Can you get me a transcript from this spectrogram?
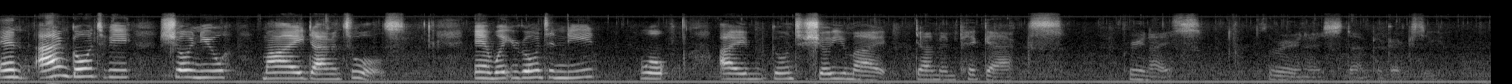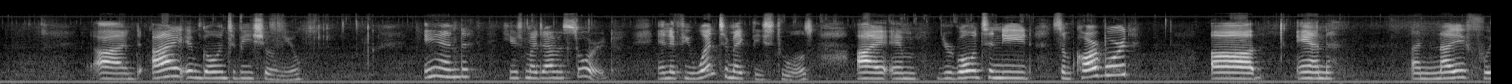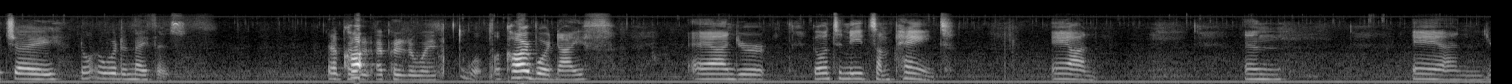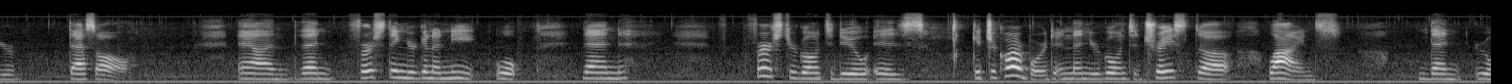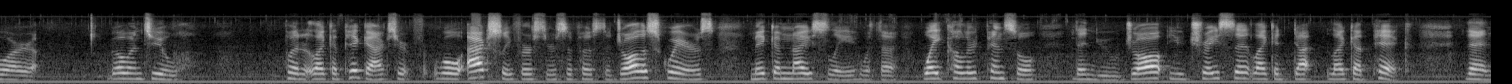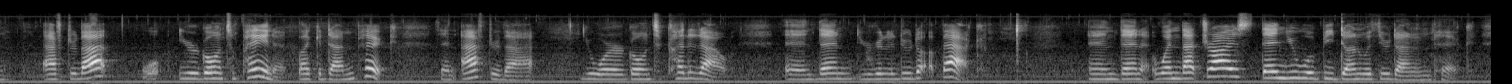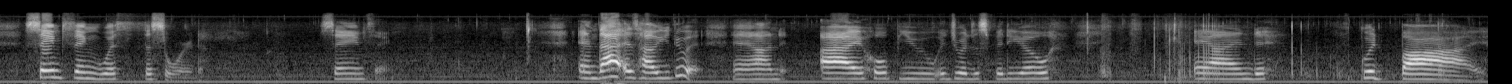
and I'm going to be showing you my diamond tools. And what you're going to need, well, I'm going to show you my diamond pickaxe. pretty nice. It's a very nice diamond pickaxe. And I am going to be showing you. And here's my diamond sword. And if you want to make these tools, I am. You're going to need some cardboard, uh, and a knife, which I don't know where the knife is. I put, it, I put it away. well, a cardboard knife, and you're going to need some paint, and and and you're that's all. And then first thing you're gonna need, well, then first you're going to do is get your cardboard, and then you're going to trace the lines. Then you're going to put it like a pickaxe. Well, actually, first you're supposed to draw the squares, make them nicely with a white colored pencil. Then you draw, you trace it like a like a pick. Then after that, well, you're going to paint it like a diamond pick. Then after that, you are going to cut it out, and then you're gonna do the back. And then when that dries, then you will be done with your diamond pick. Same thing with the sword. Same thing. And that is how you do it. And I hope you enjoyed this video. And goodbye.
